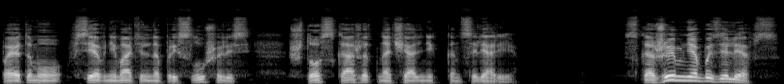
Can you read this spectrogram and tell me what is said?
поэтому все внимательно прислушались, что скажет начальник канцелярии. — Скажи мне, Базилевс,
